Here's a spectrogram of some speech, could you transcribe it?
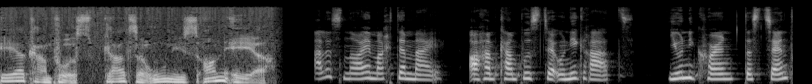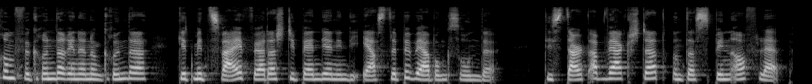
Air Campus, Grazer Unis on Air. Alles neu macht der Mai, auch am Campus der Uni Graz. Unicorn, das Zentrum für Gründerinnen und Gründer, geht mit zwei Förderstipendien in die erste Bewerbungsrunde. Die Startup-Werkstatt und das Spin-off Lab.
